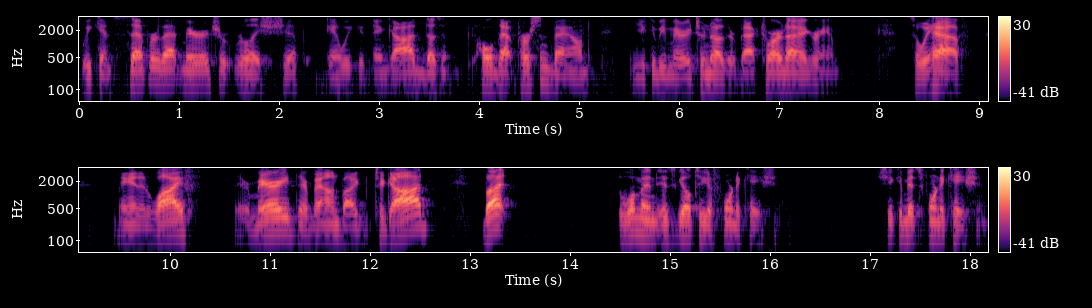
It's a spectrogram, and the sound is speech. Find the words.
we can sever that marriage relationship, and we can, and God doesn't hold that person bound, and you can be married to another. Back to our diagram. So we have man and wife, they're married, they're bound by, to God, but the woman is guilty of fornication. She commits fornication.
